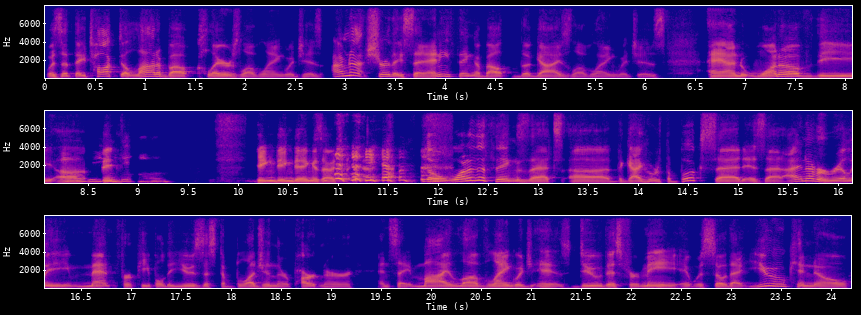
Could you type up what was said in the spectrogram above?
was that they talked a lot about Clare's love languages. I'm not sure they said anything about the guy's love languages. And one of the uh, big ding ding ding is that yeah. so one of the things that uh, the guy who wrote the book said is that i never really meant for people to use this to bludgeon their partner and say my love language is do this for me. It was so that you can know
